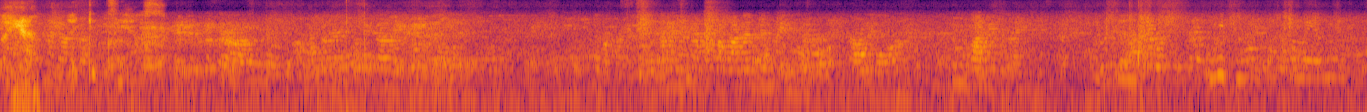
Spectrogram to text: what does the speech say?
Oh yeah, I can see us. Wait lang,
